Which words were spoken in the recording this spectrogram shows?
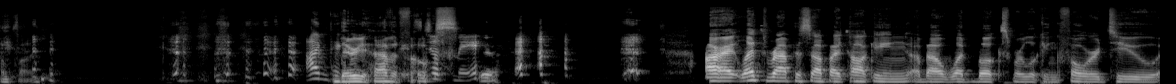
I'm fine. I'm picking There you have it, it's folks. just me. Yeah. All right, let's wrap this up by talking about what books we're looking forward to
